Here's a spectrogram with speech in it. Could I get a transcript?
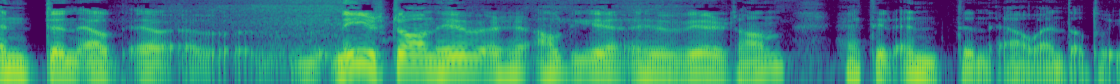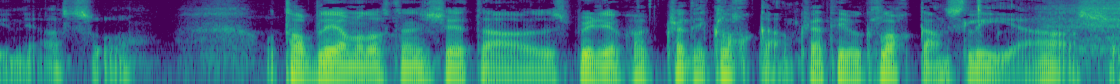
Enten av, uh, nyrstaden hever, alltid hever vært han, heter enten av enda tøyene, altså. Og ta blir man ofte en sjeta, spyrir jeg hva er klokkan, hva er klokkan slia, altså.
